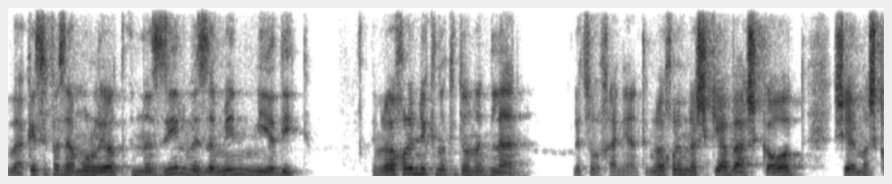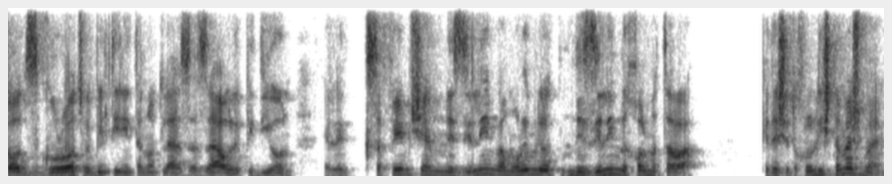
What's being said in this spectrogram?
והכסף הזה אמור להיות נזיל וזמין מיידית. אתם לא יכולים לקנות איתו נדל"ן, לצורך העניין. אתם לא יכולים להשקיע בהשקעות שהן השקעות סגורות ובלתי ניתנות להזזה או לפדיון. אלה כספים שהם נזילים ואמורים להיות נזילים לכל מטרה, כדי שתוכלו להשתמש בהם.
